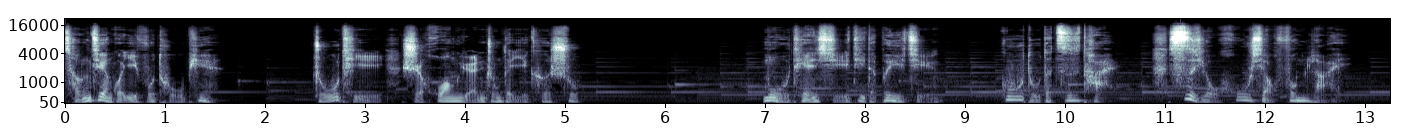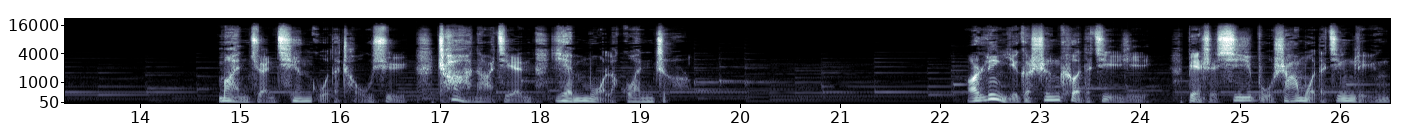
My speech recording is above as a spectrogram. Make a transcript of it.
曾见过一幅图片，主体是荒原中的一棵树，沐天席地的背景，孤独的姿态，似有呼啸风来，漫卷千古的愁绪，刹那间淹没了观者。而另一个深刻的记忆，便是西部沙漠的精灵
